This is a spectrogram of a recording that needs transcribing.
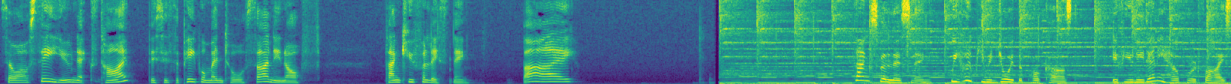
So I'll see you next time. This is the People Mentor signing off. Thank you for listening. Bye. Thanks for listening. We hope you enjoyed the podcast. If you need any help or advice,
